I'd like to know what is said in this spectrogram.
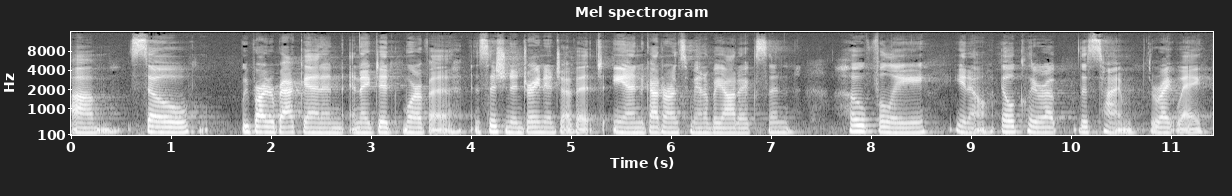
Um, so we brought her back in, and, and I did more of a incision and drainage of it, and got her on some antibiotics, and hopefully, you know, it'll clear up this time the right way,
